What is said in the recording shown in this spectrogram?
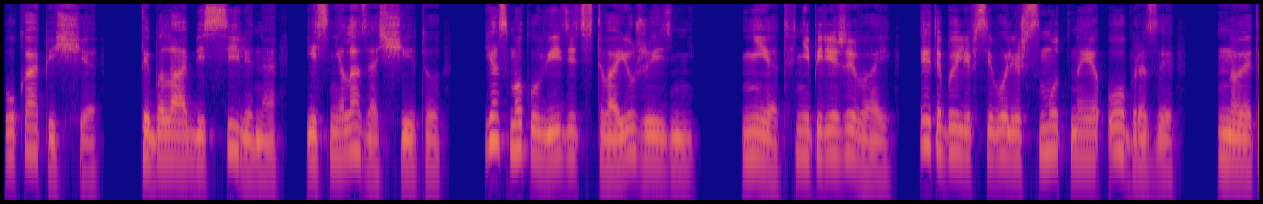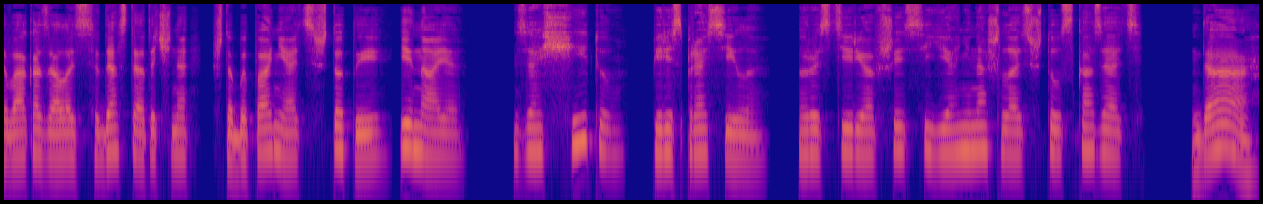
у капища. Ты была обессилена и сняла защиту, я смог увидеть твою жизнь. Нет, не переживай, это были всего лишь смутные образы, но этого оказалось достаточно, чтобы понять, что ты иная. Защиту? Переспросила. Растерявшись, я не нашлась, что сказать. Да,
